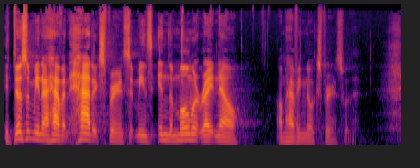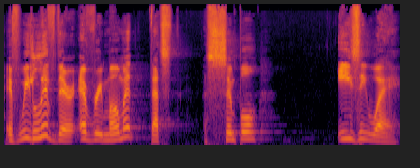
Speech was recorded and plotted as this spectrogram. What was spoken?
It doesn't mean I haven't had experience. It means in the moment right now, I'm having no experience with it. If we live there every moment, that's a simple, easy way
